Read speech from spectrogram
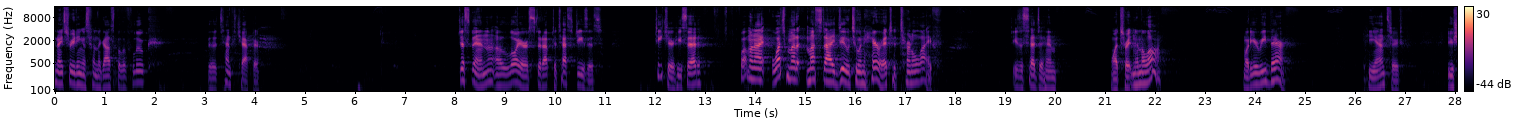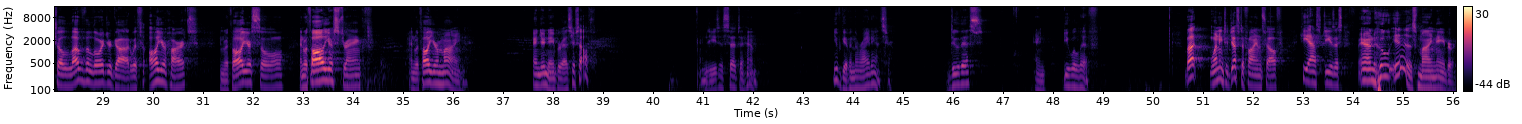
Tonight's reading is from the Gospel of Luke, the 10th chapter. Just then, a lawyer stood up to test Jesus. Teacher, he said, what, I, what must I do to inherit eternal life? Jesus said to him, What's written in the law? What do you read there? He answered, You shall love the Lord your God with all your heart, and with all your soul, and with all your strength, and with all your mind, and your neighbor as yourself. And Jesus said to him, You've given the right answer. Do this, and you will live. But, wanting to justify himself, he asked Jesus, And who is my neighbor?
